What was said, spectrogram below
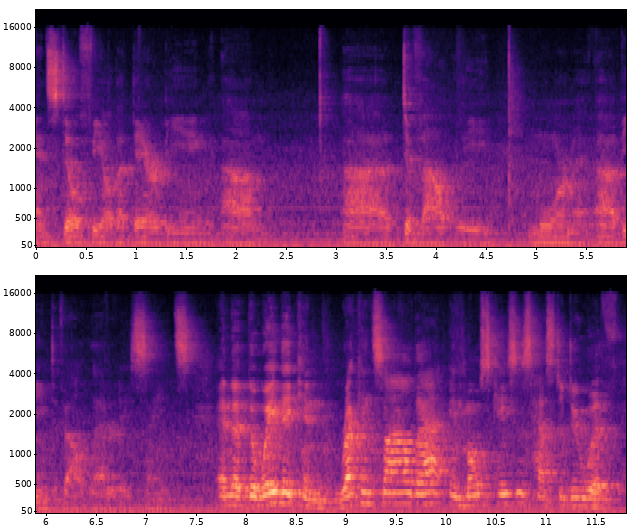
and still feel that they are being um, uh, devoutly Mormon, uh, being devout Latter day Saints. And that the way they can reconcile that in most cases has to do with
